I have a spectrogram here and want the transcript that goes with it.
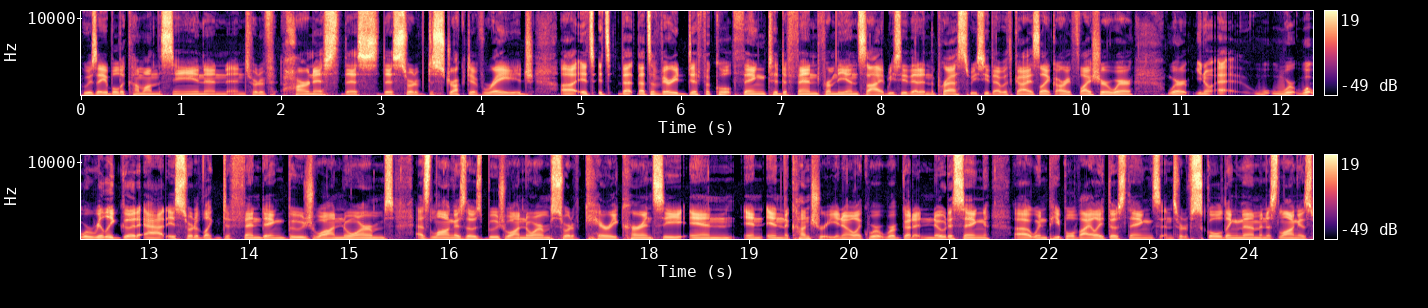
who is able to come on the scene and, and sort of harness this this sort of destructive rage, uh, it's it's that that's a very difficult thing to defend from the inside. We see that in the press. We see that with guys like Ari Fleischer, where where you know eh, we're, what we're really good at is sort of like defending bourgeois norms as long as those bourgeois norms sort of carry currency in in in the country. You know, like we're we're good at noticing uh, when people violate those things and sort of scolding them. And as long as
